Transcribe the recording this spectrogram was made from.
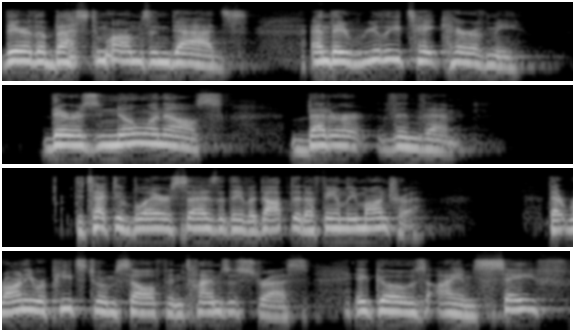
They are the best moms and dads, and they really take care of me. There is no one else better than them. Detective Blair says that they've adopted a family mantra that Ronnie repeats to himself in times of stress. It goes, I am safe,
